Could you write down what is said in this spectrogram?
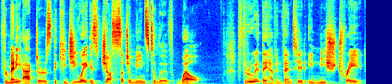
For many actors, the Kijiwe is just such a means to live well. Through it, they have invented a niche trade,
